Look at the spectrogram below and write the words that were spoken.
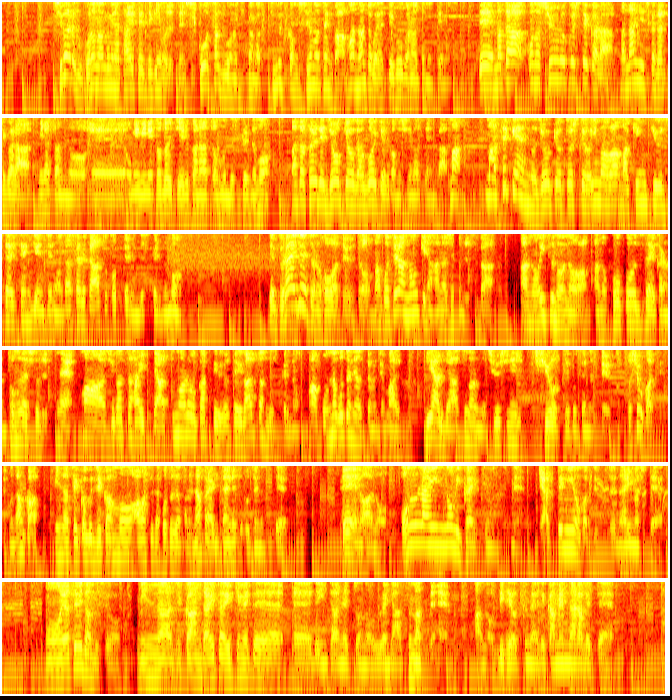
しばらくこの番組の体制的にもですね、試行錯誤の期間が続くかもしれませんが、まあなんとかやっていこうかなと思っています。で、またこの収録してから、まあ、何日か経ってから皆さんの、えー、お耳に届いているかなと思うんですけれども、またそれで状況が動いているかもしれませんが、まあ、まあ、世間の状況としては今はま緊急事態宣言というのが出された後取ってるんですけれども、で、プライベートの方はというと、まあ、こちらはのんきな話なんですが、あの、いつもの、あの、高校時代からの友達とですね、まあ、4月入って集まろうかっていう予定があったんですけれども、まあ、こんなことになったので、まあ、リアルで集まるのを中止にしようっていうことになって、どうしようかって言っても、なんか、みんなせっかく時間も合わせたことだから、なんかやりたいねってことになって、例のあの、オンライン飲み会っていうのをですね、やってみようかということになりまして、もうやってみたんですよ。みんな時間大体決めて、えー、で、インターネットの上に集まってね、あの、ビデオつないで画面並べて、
